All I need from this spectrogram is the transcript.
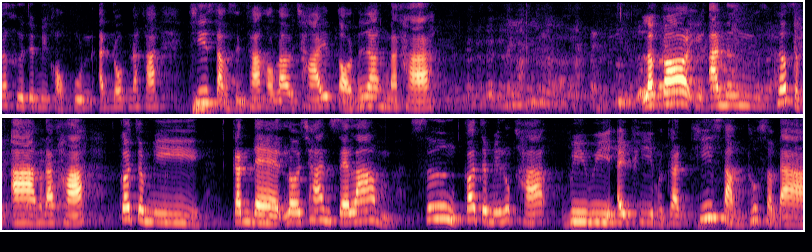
ก็คือจะมีของคุณอนนบนะคะ ที่สั่งสินค้าของเราใช้ต่อเนื่องนะคะ แล้วก็อีกอันนึงเครื่องสำอางนะคะ ก็จะมี กันแดดโลชั่นเซรั่มซึ่งก็จะมีลูกค้า VVIP เหมือนกันที่สั่งทุกสัปดาห์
